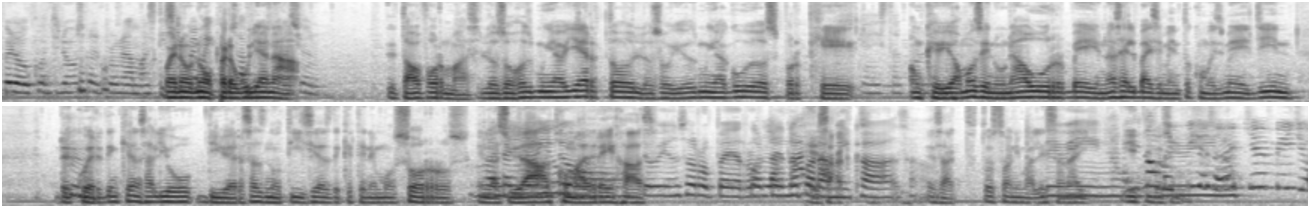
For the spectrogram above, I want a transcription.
Pero continuemos con el programa. Es que Bueno, no, pero Juliana, frustración. De todas formas, los ojos muy abiertos, los oídos muy agudos, porque aunque vivamos en una urbe y una selva de cemento como es Medellín, recuerden que han salido diversas noticias de que tenemos zorros en la ciudad, yo comadrejas. Yo vi un zorro perro casa. para Exacto. mi casa. Exacto, todos estos animales están ahí. Divino. Y No, mentira, ¿sabe quién vi yo?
